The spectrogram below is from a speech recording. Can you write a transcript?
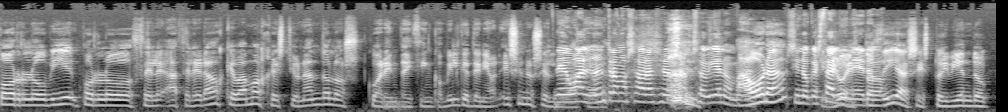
por lo, bien, por lo acelerados que vamos gestionando los 45.000 que teníamos. Ese no es el Da igual, no entramos ahora si lo hemos hecho bien o mal. Ahora, sino que está el dinero. estos días estoy viendo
